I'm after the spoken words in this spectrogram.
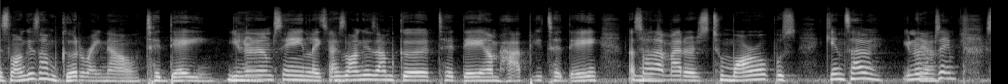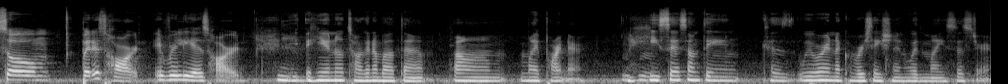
as long as I'm good right now, today, you know what I'm saying? Like as long as I'm good today, I'm happy today. That's all that matters. Tomorrow, pues, quién sabe? You know what I'm saying? So, but it's hard. It really is hard. You know talking about that um my partner he said something because we were in a conversation with my sister.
